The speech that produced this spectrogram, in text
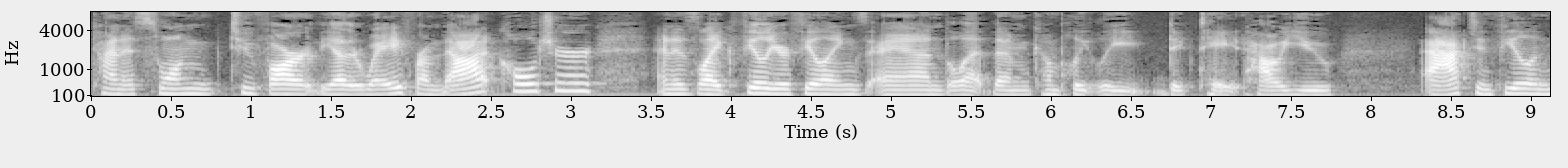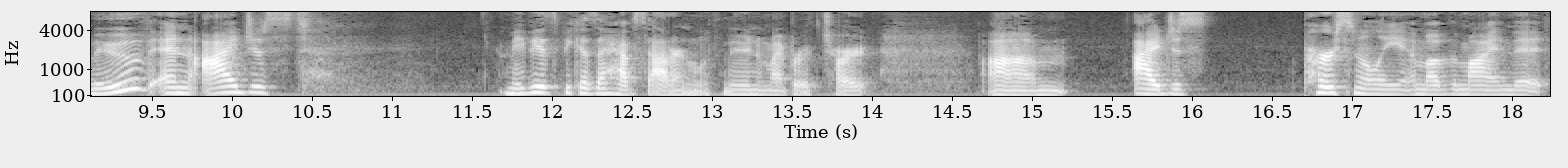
kind of swung too far the other way from that culture and is like feel your feelings and let them completely dictate how you act and feel and move. And I just maybe it's because I have Saturn with Moon in my birth chart. Um, I just personally am of the mind that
